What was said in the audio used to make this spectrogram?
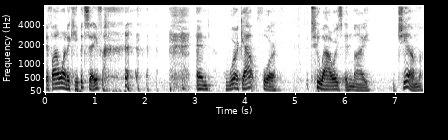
If I want to keep it safe and work out for two hours in my gym,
